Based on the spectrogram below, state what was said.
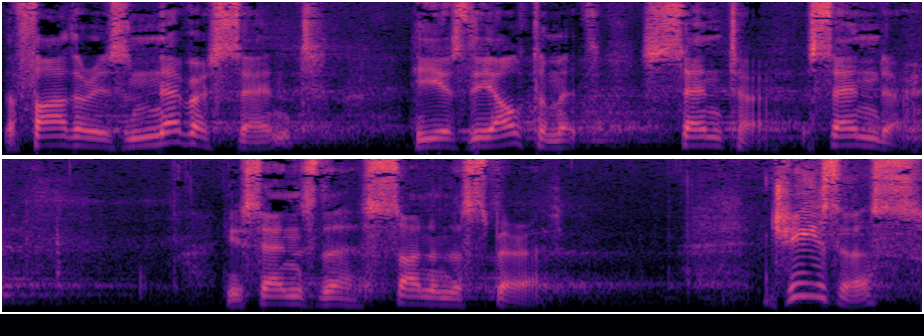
The Father is never sent, He is the ultimate center, sender. He sends the Son and the Spirit. Jesus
